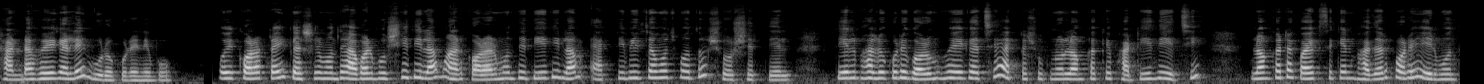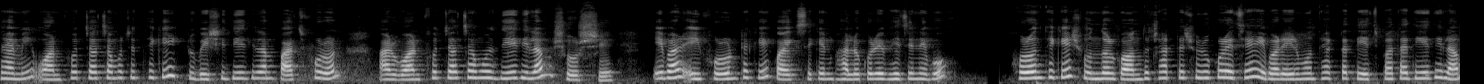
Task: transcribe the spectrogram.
ঠান্ডা হয়ে গেলে গুঁড়ো করে নেব। ওই কড়াটাই গ্যাসের মধ্যে আবার বসিয়ে দিলাম আর কড়ার মধ্যে দিয়ে দিলাম এক টেবিল চামচ মতো সর্ষের তেল। তেল ভালো করে গরম হয়ে গেছে, একটা শুকনো লঙ্কাকে ফাটিয়ে দিয়েছি। লঙ্কাটা কয়েক সেকেন্ড ভাজার পরে এর মধ্যে আমি ওয়ান ফোর চা চামচের থেকে একটু বেশি দিয়ে দিলাম পাঁচ ফোড়ন আর ওয়ান ফোর চা চামচ দিয়ে দিলাম সর্ষে। এবার এই ফোড়নটাকে কয়েক সেকেন্ড ভালো করে ভেজে নেব। ফোড়ন থেকে সুন্দর গন্ধ ছাড়তে শুরু করেছে। এবার এর মধ্যে একটা তেজপাতা দিয়ে দিলাম।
